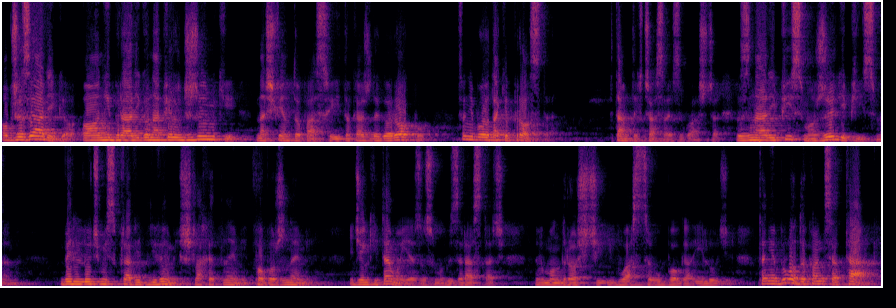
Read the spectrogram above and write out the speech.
obrzezali go, oni brali go na pielgrzymki na święto Paschy i to każdego roku, co nie było takie proste, w tamtych czasach zwłaszcza. Znali Pismo, żyli Pismem, byli ludźmi sprawiedliwymi, szlachetnymi, pobożnymi. I dzięki temu Jezus mógł wzrastać w mądrości i w łasce u Boga i ludzi. To nie było do końca tak,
